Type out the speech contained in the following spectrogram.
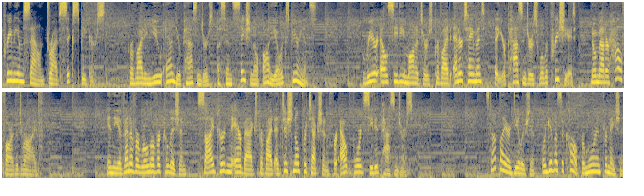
Premium sound drives six speakers, providing you and your passengers a sensational audio experience. Rear LCD monitors provide entertainment that your passengers will appreciate no matter how far the drive. In the event of a rollover collision, side curtain airbags provide additional protection for outboard seated passengers. Stop by our dealership or give us a call for more information.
